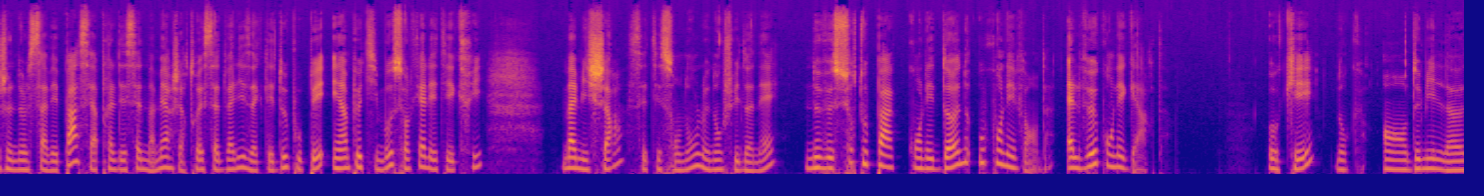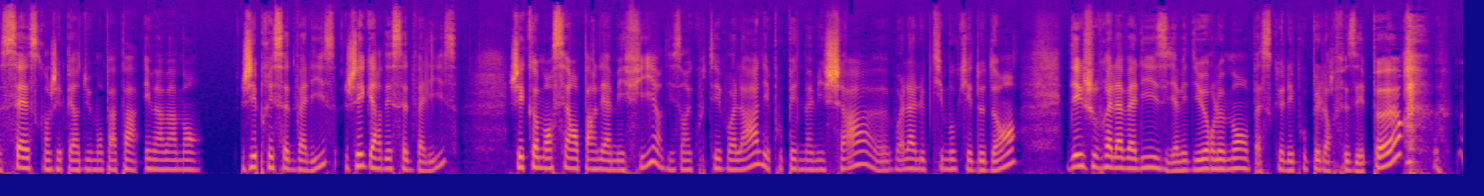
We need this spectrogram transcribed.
Je ne le savais pas, c'est après le décès de ma mère, j'ai retrouvé cette valise avec les deux poupées et un petit mot sur lequel était écrit Mamicha, c'était son nom, le nom que je lui donnais, ne veut surtout pas qu'on les donne ou qu'on les vende. Elle veut qu'on les garde. Ok, donc en 2016, quand j'ai perdu mon papa et ma maman, j'ai pris cette valise, j'ai gardé cette valise. J'ai commencé à en parler à mes filles en disant écoutez, voilà les poupées de Mamicha, euh, voilà le petit mot qui est dedans. Dès que j'ouvrais la valise, il y avait des hurlements parce que les poupées leur faisaient peur.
